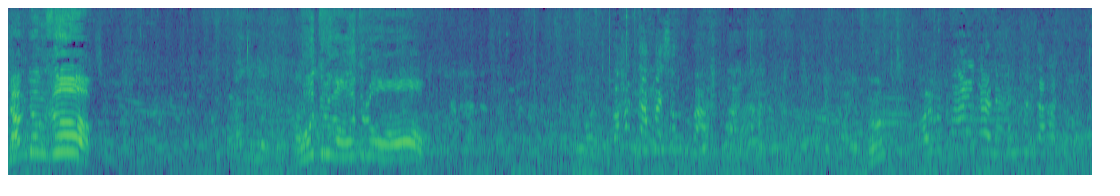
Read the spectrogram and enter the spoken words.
양정수! 어디로 가, 어디로? 한장 하셨구만. 얼굴 빨가네. 한장 하셨구만.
